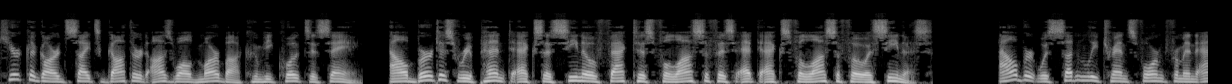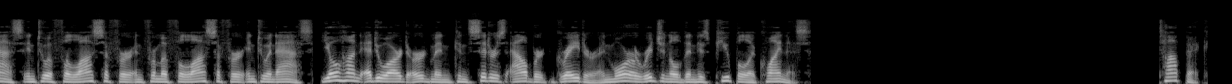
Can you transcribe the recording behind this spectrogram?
Kierkegaard cites Gotthard Oswald Marbach whom he quotes as saying, Albertus repent ex asino factus philosophus et ex philosopho asinus. Albert was suddenly transformed from an ass into a philosopher and from a philosopher into an ass. Johann Eduard Erdmann considers Albert greater and more original than his pupil Aquinas. Topic:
